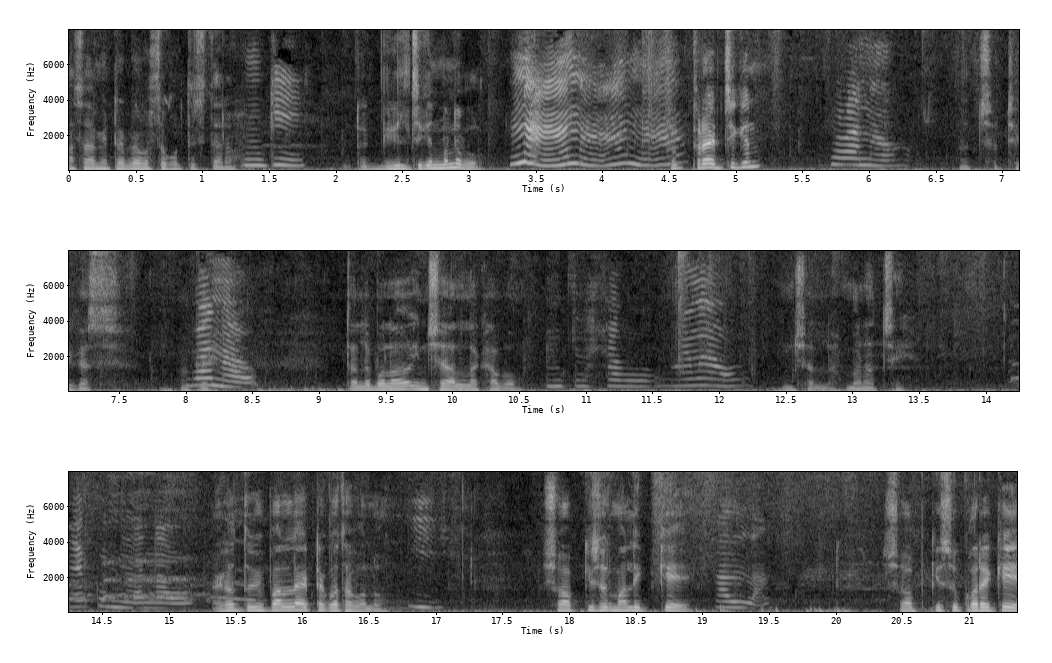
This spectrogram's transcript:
আচ্ছা আমি একটা ব্যবস্থা করতেছি হুম, কি? একটা গ্রিল চিকেন বানাবো? না, না, না, ফ্রাইড চিকেন বানাও, আচ্ছা ঠিক আছে। ওকে তাহলে বলো ইনশাআল্লাহ খাব। ইনশাআল্লাহ বানাচ্ছি। এখন তুমি পারলে একটা কথা বলো। সব কিছুর মালিক কে? সব কিছু করে কে?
